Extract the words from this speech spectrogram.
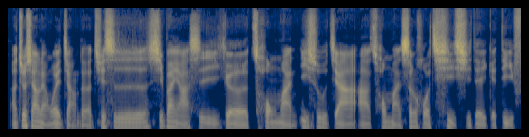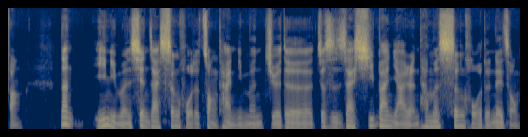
啊，就像两位讲的，其实西班牙是一个充满艺术家啊、充满生活气息的一个地方。那以你们现在生活的状态，你们觉得就是在西班牙人他们生活的那种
